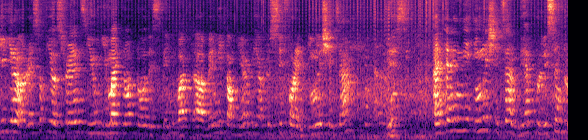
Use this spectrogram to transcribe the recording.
you, you know, rest of your Australians, you, you might not know this thing, but uh, when we come here, we have to sit for an English exam. Yes. And, and in the English exam, we have to listen to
